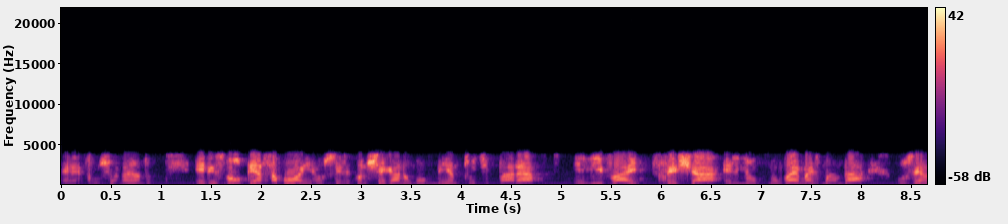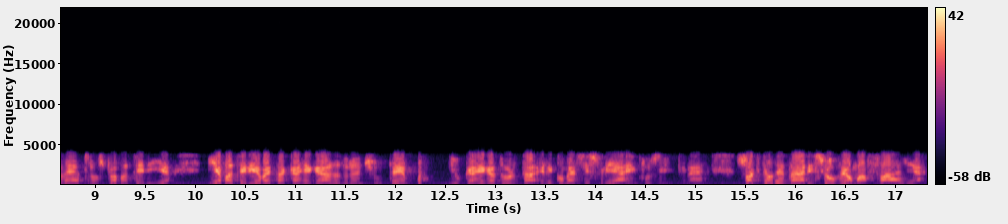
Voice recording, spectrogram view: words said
é, funcionando, eles vão ter essa boia, ou seja, quando chegar no momento de parar, ele vai fechar, ele não, não vai mais mandar os elétrons para a bateria e a bateria vai estar carregada durante um tempo e o carregador tá, ele começa a esfriar, inclusive, né? Só que tem um detalhe, se houver uma falha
